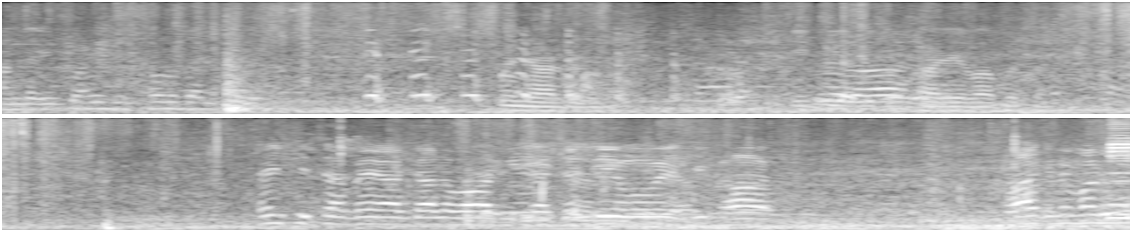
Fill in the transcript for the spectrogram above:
ईमानदारी तो नहीं दिखो गल पंजाब रुपए अरे वापस नहीं किता मैं गल वाट दिया जल्दी होवे सी खाक खाक ने मड़ो से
